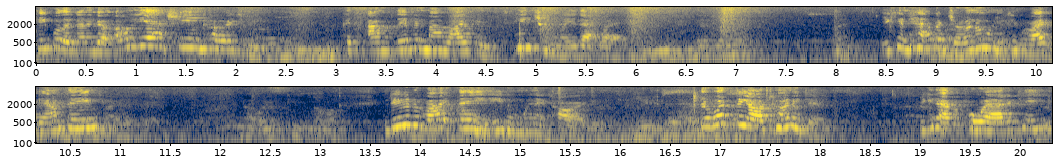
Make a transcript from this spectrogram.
People are going to go, oh yeah, she encouraged me. Because I'm living my life intentionally that way. You can have a journal, you can write down things. Do the right thing even when it's hard. So what's the alternative? You could have a poor attitude,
